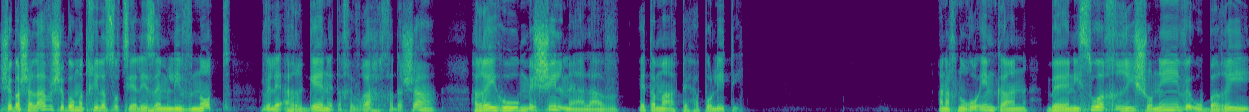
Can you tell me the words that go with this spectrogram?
שבשלב שבו מתחיל הסוציאליזם לבנות ולארגן את החברה החדשה, הרי הוא משיל מעליו את המעטה הפוליטי. אנחנו רואים כאן בניסוח ראשוני ועוברי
